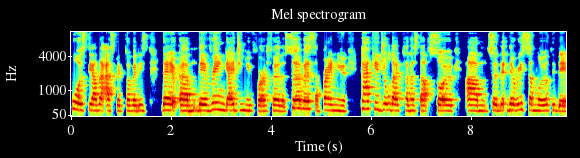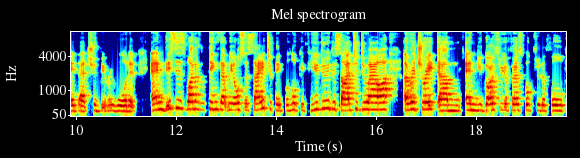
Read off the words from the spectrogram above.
course, the other aspect of it is they're um, they're re-engaging you for a further service, a brand new package, all that kind of stuff. So um, so th- there is some loyalty there that should be rewarded. And this is one of the things that we also say to people: look, if you do decide to do our a retreat um, and you go through your first book through the full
